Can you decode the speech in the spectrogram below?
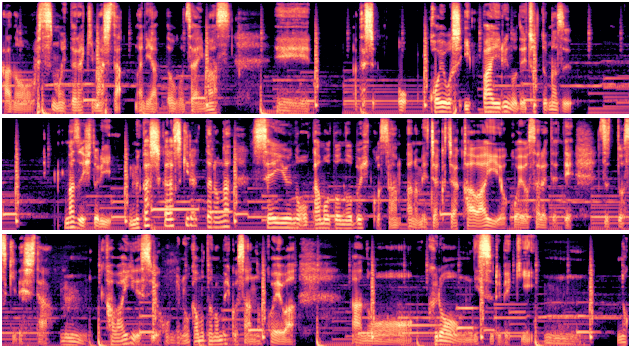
あの、質問いただきました。ありがとうございます。えー、私、お、声推しいっぱいいるので、ちょっとまずまず一人、昔から好きだったのが声優の岡本信彦さん。あの、めちゃくちゃ可愛いお声をされてて、ずっと好きでした。うん、可愛いですよ、本当に。岡本信彦さんの声は、あのクローンにするべき、うん、の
